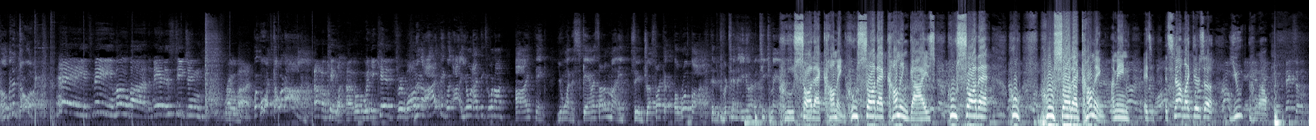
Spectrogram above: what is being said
Open the door. Hey, it's me, Mobot. The man is teaching robot. What, what's going on? Uh, okay, look. Uh, when your kid threw water. No, no, I think what I, you know what I think's going on. I think you wanted to scam us out of money, so you dressed like a, a robot to pretend that you knew how to teach manners. Who saw that coming? Who saw that coming, guys? Who saw that? Who who saw that coming? I mean, it's it's not like there's a you. Well, fix them.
